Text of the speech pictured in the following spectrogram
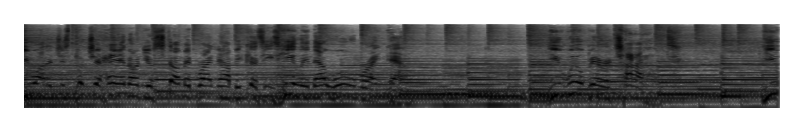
you want to just put your hand on your stomach right now because He's healing that womb right now. You will bear a child. You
